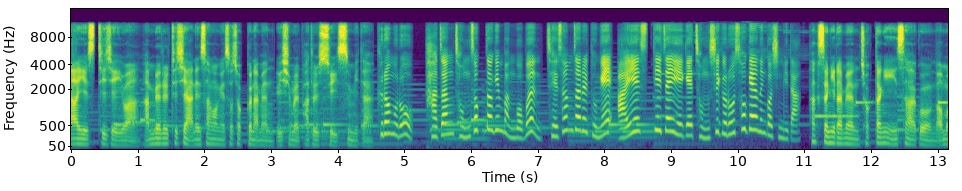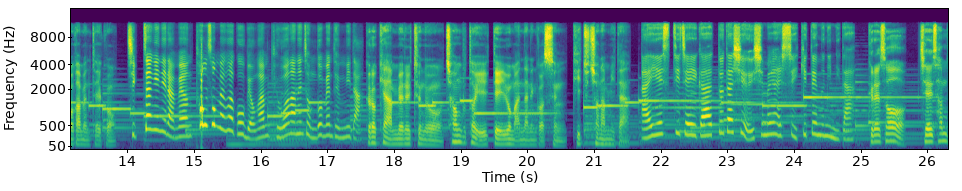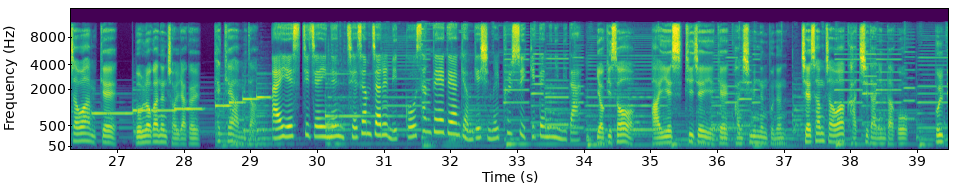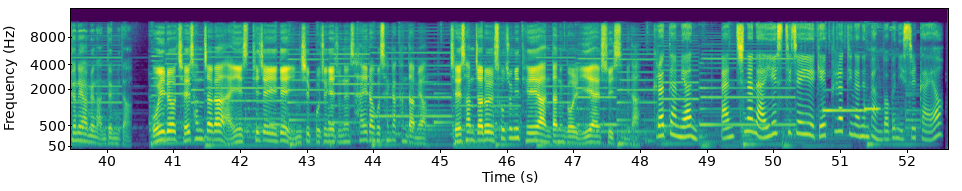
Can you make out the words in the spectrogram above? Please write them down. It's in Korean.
ISTJ와 안면을 트지 않은 상황에서 접근하면 의심을 받을 수 있습니다. 그러므로 가장 정석적인 방법은 제3자를 통해 ISTJ에게 정식으로 소개하는 것입니다. 학생이라면 적당히 인사하고 넘어가면 되고 직장인이라면 통소명하고 명함 교환하는 정도면 됩니다. 그렇게 안면을 튼 후 처음부터 1대1로 만나는 것은 비추천합니다. ISTJ가 또다시 의심을 할 수 있기 때문입니다. 그래서 제3자와 함께 놀러가는 전략을 택해야 합니다. ISTJ는 제3자를 믿고 상대에 대한 경계심을 풀 수 있기 때문입니다. 여기서 ISTJ에게 관심 있는 분은 제3자와 같이 다닌다고 불편해하면 안 됩니다. 오히려 제3자가 ISTJ에게 임시 보증해주는 사이라고 생각한다면 제3자를 소중히 대해야 한다는 걸 이해할 수 있습니다. 그렇다면 안 친한 ISTJ에게 플러팅하는 방법은 있을까요?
